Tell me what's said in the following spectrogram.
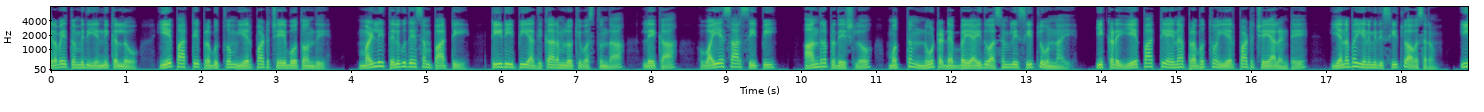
ఇరవై తొమ్మిది ఎన్నికల్లో ఏ పార్టీ ప్రభుత్వం ఏర్పాటు చేయబోతోంది? మళ్ళీ తెలుగుదేశం పార్టీ టీడీపీ అధికారంలోకి వస్తుందా? లేక వైఎస్ఆర్సీపీ ఆంధ్రప్రదేశ్లో మొత్తం నూట డెబ్బై ఐదు అసెంబ్లీ సీట్లు ఉన్నాయి. ఇక్కడ ఏ పార్టీ అయినా ప్రభుత్వం ఏర్పాటు చేయాలంటే ఎనభై ఎనిమిది సీట్లు అవసరం. ఈ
